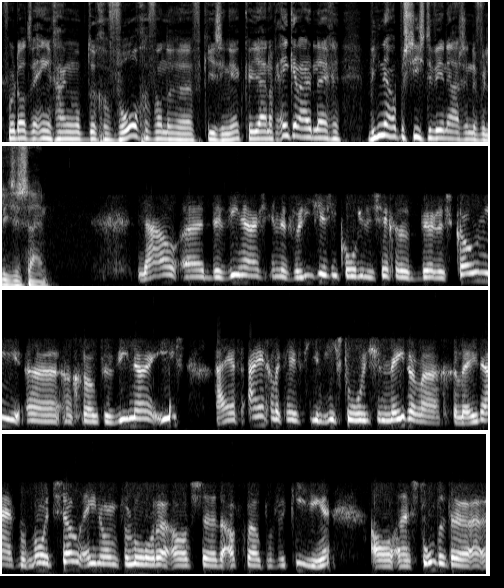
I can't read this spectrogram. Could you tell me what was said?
Voordat we ingaan op de gevolgen van de verkiezingen... kun jij nog één keer uitleggen wie nou precies de winnaars en de verliezers zijn? Nou, eh, de winnaars en de verliezers. Ik hoor jullie zeggen dat Berlusconi eh, een grote winnaar is. Hij heeft eigenlijk heeft hij een historische nederlaag geleden. Hij heeft nog nooit zo enorm verloren als eh, de afgelopen verkiezingen. Al stond het er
